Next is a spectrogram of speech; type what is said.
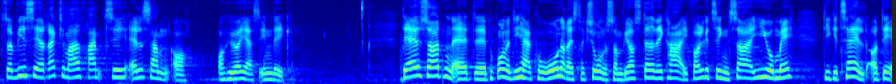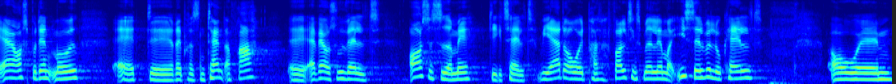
Så vi ser rigtig meget frem til alle sammen at, at høre jeres indlæg. Det er jo sådan, at øh, på grund af de her coronarestriktioner, som vi også stadigvæk har i Folketinget, så er I jo med digitalt, og det er også på den måde, at øh, repræsentanter fra øh, Erhvervsudvalget også sidder med digitalt. Vi er dog et par folketingsmedlemmer i selve lokalet, og øh,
